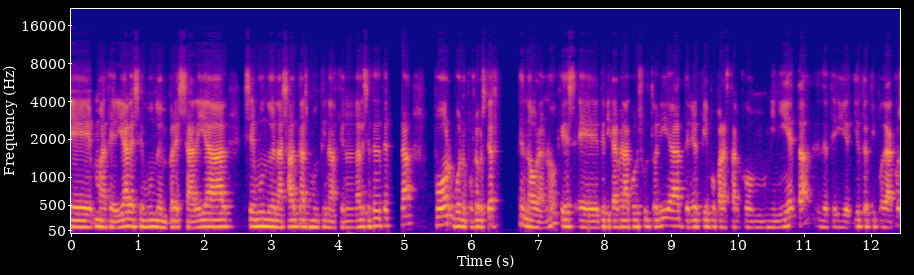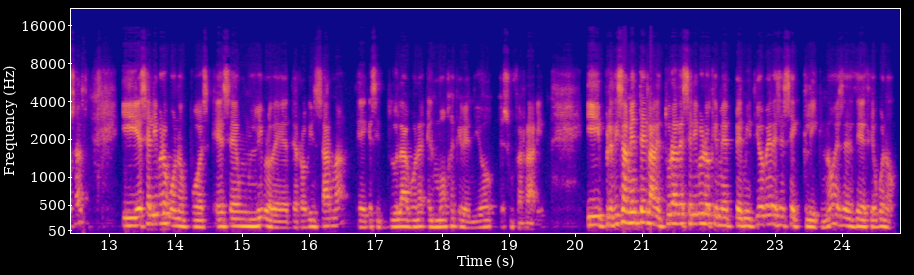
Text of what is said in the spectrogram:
eh, material, ese mundo empresarial, ese mundo en las altas multinacionales, etcétera, por, bueno, pues lo que estoy haciendo ahora, ¿no? Que es eh, dedicarme a la consultoría, tener tiempo para estar con mi nieta y, otro tipo de cosas. Y ese libro, bueno, pues es un libro de, Robin Sharma eh, que se titula El monje que vendió su Ferrari. Y precisamente la lectura de ese libro lo que me permitió ver es ese clic, ¿no? Es decir, bueno,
